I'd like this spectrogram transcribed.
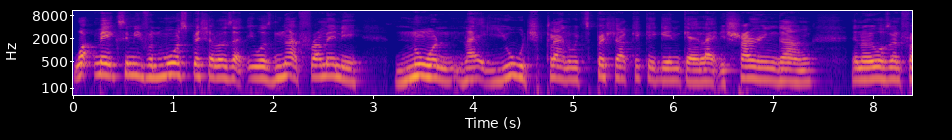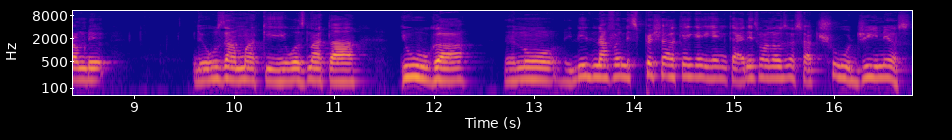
what makes him even more special is that he was not from any known like huge clan with special Kekkei Genkai like the Sharingan. You know, he wasn't from the the Uzumaki, he was not a Hyuga, you know, he didn't have any special Kekkei Genkai. This one was just a true genius.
